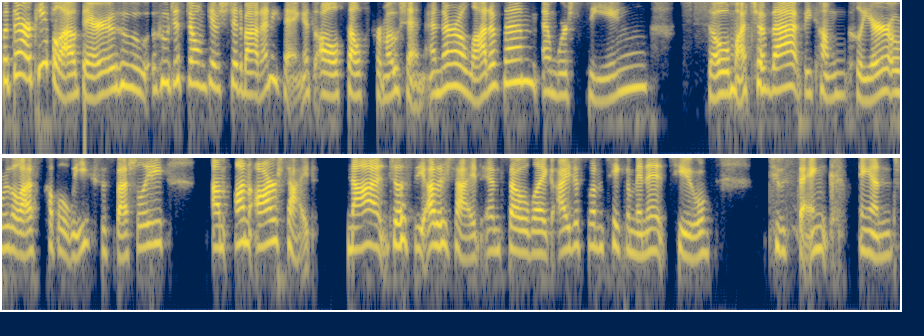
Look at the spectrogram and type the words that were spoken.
but there are people out there who who just don't give shit about anything. It's all self promotion, and there are a lot of them, and we're seeing so much of that become clear over the last couple of weeks, especially um, on our side, not just the other side. And so, like, I just want to take a minute to to thank and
